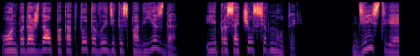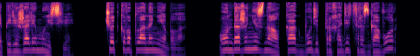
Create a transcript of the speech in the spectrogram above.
Он подождал, пока кто-то выйдет из подъезда, и просочился внутрь. Действия опережали мысли. Четкого плана не было. Он даже не знал, как будет проходить разговор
